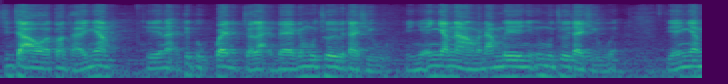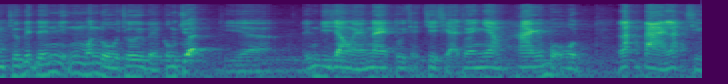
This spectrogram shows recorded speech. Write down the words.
Xin chào toàn thể anh em. Thì lại tiếp tục quay trở lại về cái môn chơi về tài xỉu. Thì những anh em nào mà đam mê những môn chơi tài xỉu ấy, thì anh em chưa biết đến những món đồ chơi về công chuyện, thì ờ, đến video ngày hôm nay tôi sẽ chia sẻ cho anh em hai cái bộ hột lặng tài, lặng xỉu.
